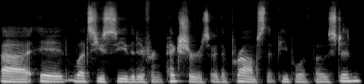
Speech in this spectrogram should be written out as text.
uh, it lets you see the different pictures or the prompts that people have posted.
